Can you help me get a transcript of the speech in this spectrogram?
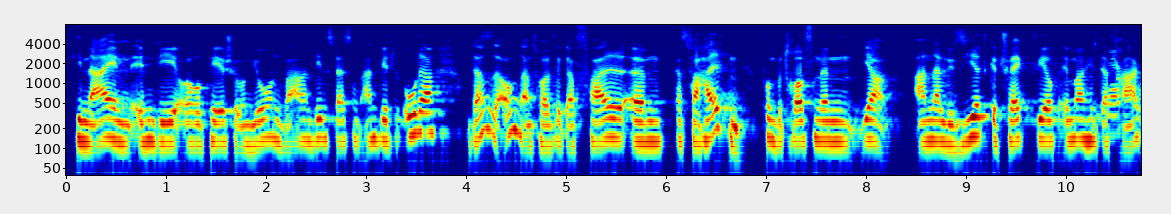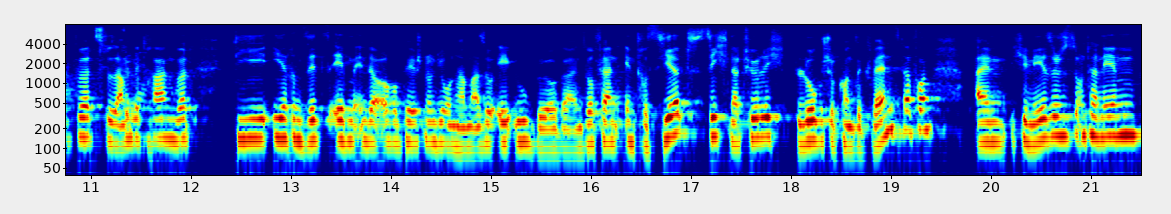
hinein in die Europäische Union Waren, Dienstleistungen anbietet oder, und das ist auch ein ganz häufiger Fall, ähm, das Verhalten von Betroffenen, ja, analysiert, getrackt, wie auch immer, hinterfragt wird, zusammengetragen wird, die ihren Sitz eben in der Europäischen Union haben, also EU-Bürger. Insofern interessiert sich natürlich logische Konsequenz davon ein chinesisches Unternehmen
